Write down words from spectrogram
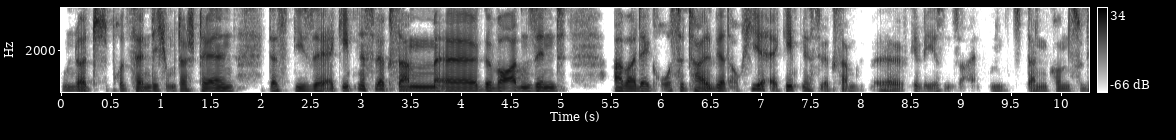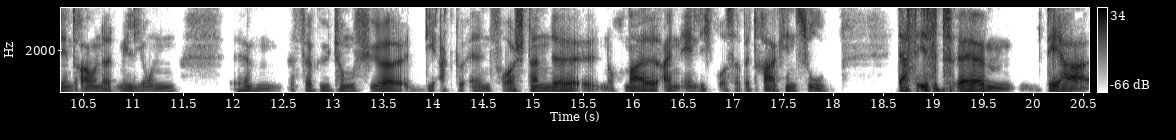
hundertprozentig unterstellen, dass diese ergebniswirksam äh, geworden sind, aber der große Teil wird auch hier ergebniswirksam äh, gewesen sein. Und dann kommt zu den 300 Millionen ähm, Vergütung für die aktuellen Vorstände äh, nochmal ein ähnlich großer Betrag hinzu. Das ist ähm, der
